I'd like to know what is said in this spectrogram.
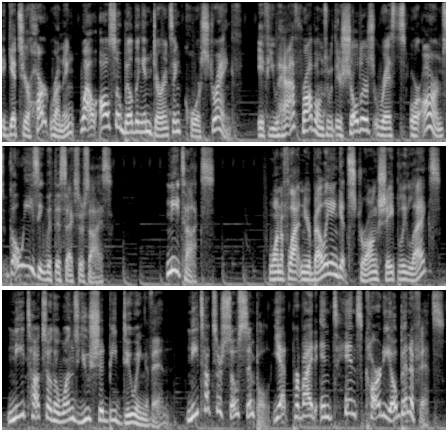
It gets your heart running while also building endurance and core strength. If you have problems with your shoulders, wrists, or arms, go easy with this exercise. Knee tucks. Want to flatten your belly and get strong, shapely legs? Knee tucks are the ones you should be doing then. Knee tucks are so simple, yet provide intense cardio benefits.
